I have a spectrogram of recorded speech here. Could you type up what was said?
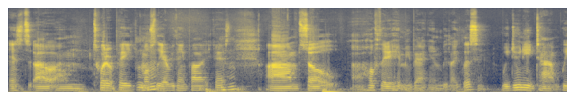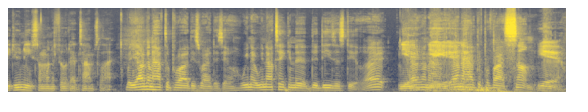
inst- our um Twitter page, mostly everything podcast. Um, so uh, hopefully they hit me back and be like, listen, we do need time. We do need someone to fill that time slot. But y'all gonna have to provide these writers, yo. We not we're not taking the the Jesus deal, all right? Yeah, y'all gonna, yeah, yeah, y'all gonna yeah. have to provide something. Yeah,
